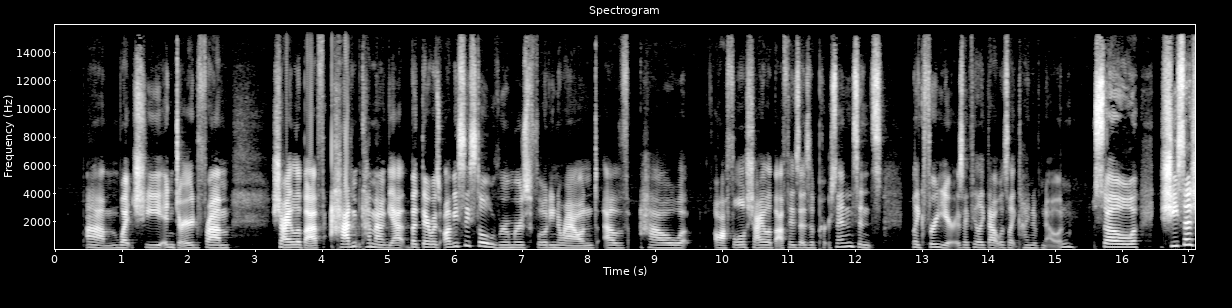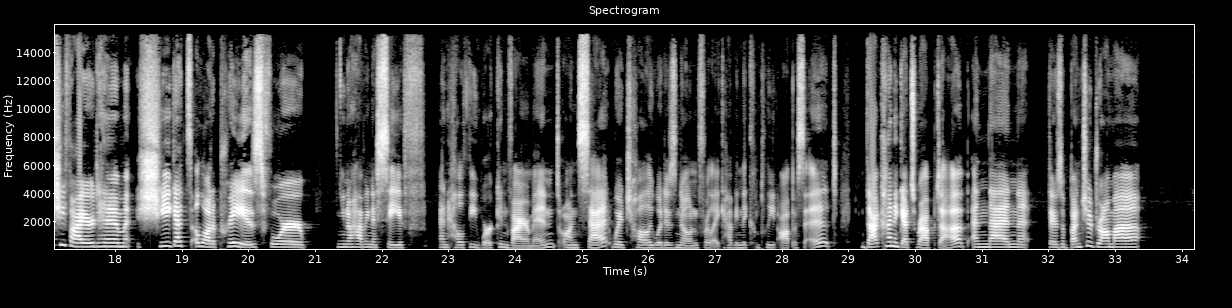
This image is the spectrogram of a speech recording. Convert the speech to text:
um what she endured from Shia LaBeouf hadn't come out yet, but there was obviously still rumors floating around of how awful Shia LaBeouf is as a person since like for years. I feel like that was like kind of known. So she says she fired him. She gets a lot of praise for, you know, having a safe and healthy work environment on set, which Hollywood is known for like having the complete opposite. That kind of gets wrapped up. And then there's a bunch of drama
